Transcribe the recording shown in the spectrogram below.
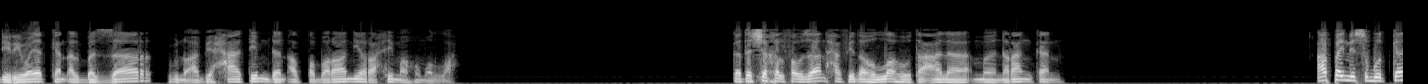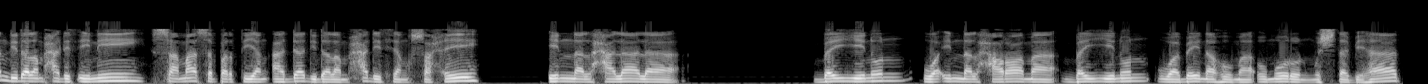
Diriwayatkan Al-Bazzar, Ibnu Abi Hatim dan Al-Tabarani rahimahumullah. Kata Syekh Al-Fauzan hafizahullahu taala menerangkan apa yang disebutkan di dalam hadis ini sama seperti yang ada di dalam hadis yang sahih. Innal halala bayyinun wa innal harama bayyinun wa bainahuma umurun mustabihat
